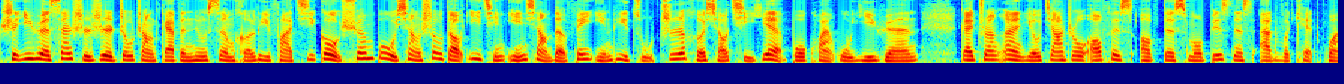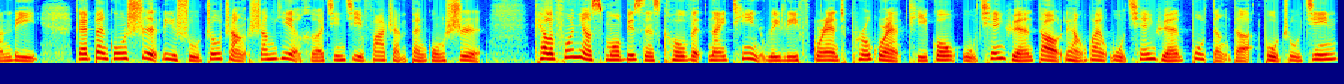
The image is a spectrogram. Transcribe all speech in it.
十一月三十日，州长 Gavin Newsom 和立法机构宣布向受到疫情影响的非营利组织和小企业拨款五亿元。该专案。由加州 Office of the Small Business Advocate 管理，该办公室隶属州长商业和经济发展办公室。California Small Business COVID-19 Relief Grant Program 提供五千元到两万五千元不等的补助金。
